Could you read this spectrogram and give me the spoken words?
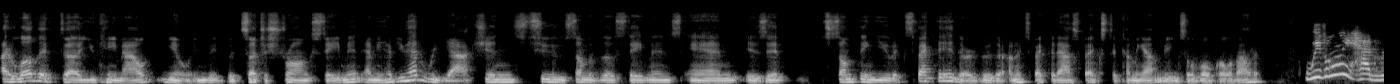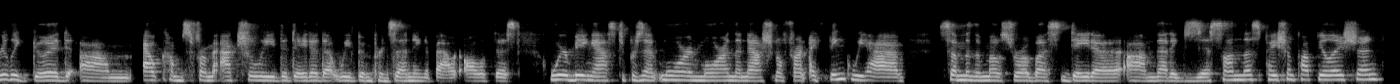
I love that uh, you came out you know in, with such a strong statement. I mean have you had reactions to some of those statements? And is it something you expected or were there unexpected aspects to coming out and being so vocal about it We've only had really good um, outcomes from actually the data that we've been presenting about all of this. We're being asked to present more and more on the national front. I think we have some of the most robust data um, that exists on this patient population.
